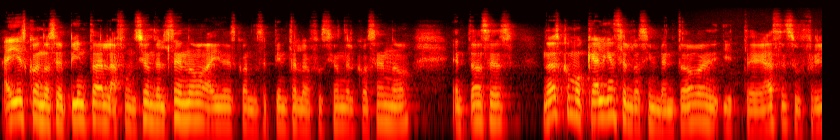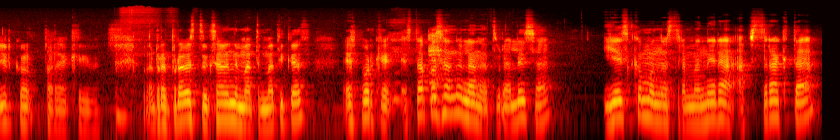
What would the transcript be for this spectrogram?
ahí es cuando se pinta la función del seno, ahí es cuando se pinta la función del coseno, entonces no es como que alguien se los inventó y te hace sufrir para que repruebes tu examen de matemáticas, es porque está pasando en la naturaleza y es como nuestra manera abstracta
